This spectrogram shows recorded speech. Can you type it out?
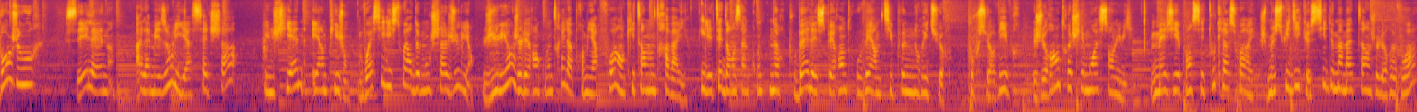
Bonjour, c'est Hélène. À la maison, il y a sept chats, une chienne et un pigeon. Voici l'histoire de mon chat Julien. Julien, je l'ai rencontré la première fois en quittant mon travail. Il était dans un conteneur poubelle espérant trouver un petit peu de nourriture pour survivre. Je rentre chez moi sans lui. Mais j'y ai pensé toute la soirée. Je me suis dit que si demain matin je le revois,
